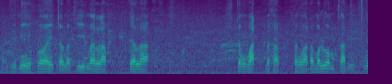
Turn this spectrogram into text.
อันที่มีคอยเจ้าหน้าที่มารับแต่ละจังหวัดนะครับจังหวัดเอามาร่วมกันใน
